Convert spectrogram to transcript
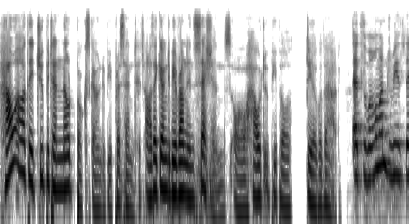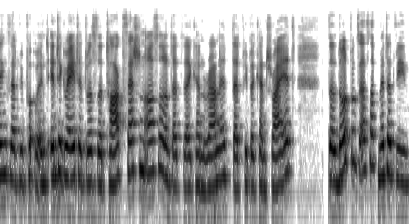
How are the Jupyter notebooks going to be presented? Are they going to be run in sessions, or how do people deal with that? At the moment, we think that we put, integrate it with the talk session also, and that they can run it, that people can try it the notebooks are submitted, we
